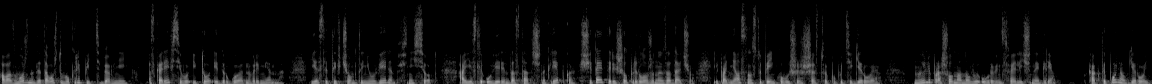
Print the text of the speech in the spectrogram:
а возможно для того, чтобы укрепить тебя в ней. А скорее всего и то, и другое одновременно. Если ты в чем-то не уверен, снесет. А если уверен достаточно крепко, считай, ты решил предложенную задачу и поднялся на ступеньку выше, шествуя по пути героя. Ну или прошел на новый уровень в своей личной игре. Как ты понял, герой,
